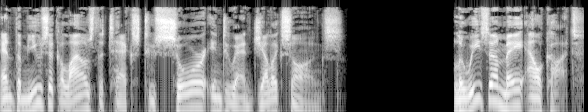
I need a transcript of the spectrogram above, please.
and the music allows the text to soar into angelic songs. Louisa May Alcott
